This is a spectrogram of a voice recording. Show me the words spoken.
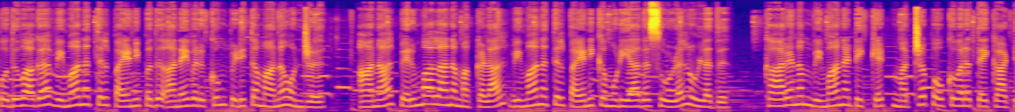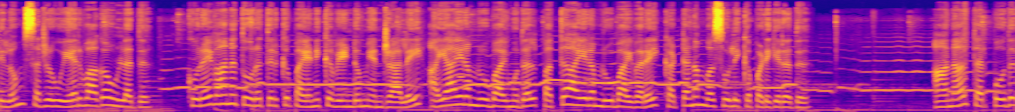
பொதுவாக விமானத்தில் பயணிப்பது அனைவருக்கும் பிடித்தமான ஒன்று. ஆனால் பெரும்பாலான மக்களால் விமானத்தில் பயணிக்க முடியாத சூழல் உள்ளது. காரணம் விமான டிக்கெட் மற்ற போக்குவரத்தை காட்டிலும் சற்று உயர்வாக உள்ளது. குறைவான தூரத்திற்கு பயணிக்க வேண்டும் என்றாலே ஐயாயிரம் ரூபாய் முதல் பத்து ஆயிரம் ரூபாய் வரை கட்டணம் வசூலிக்கப்படுகிறது. ஆனால் தற்போது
